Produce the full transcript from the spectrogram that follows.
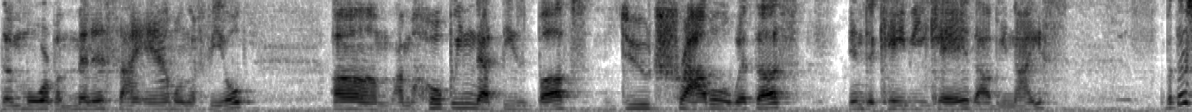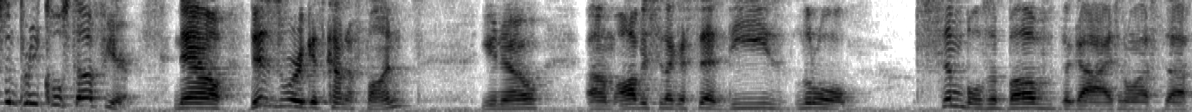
the more of a menace I am on the field. Um, I'm hoping that these buffs do travel with us into KVK. That'll be nice. But there's some pretty cool stuff here. Now, this is where it gets kind of fun. You know, um, obviously, like I said, these little symbols above the guys and all that stuff,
